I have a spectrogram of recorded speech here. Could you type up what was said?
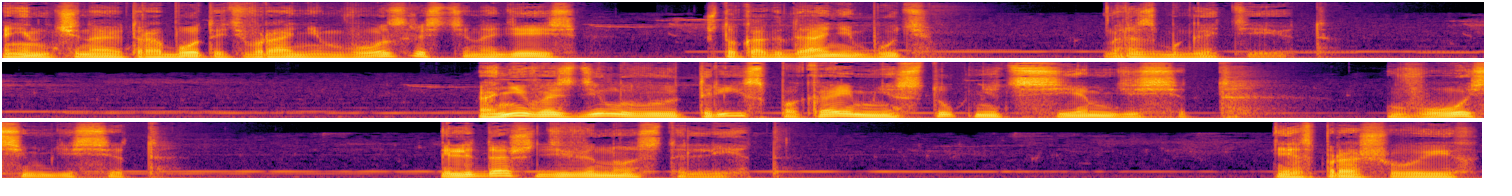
Они начинают работать в раннем возрасте, надеясь, что когда-нибудь разбогатеют. Они возделывают рис, пока им не стукнет 70, 80 или даже 90 лет. Я спрашиваю их,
